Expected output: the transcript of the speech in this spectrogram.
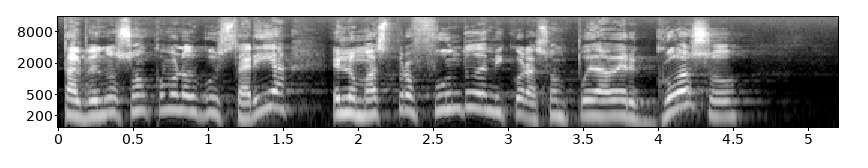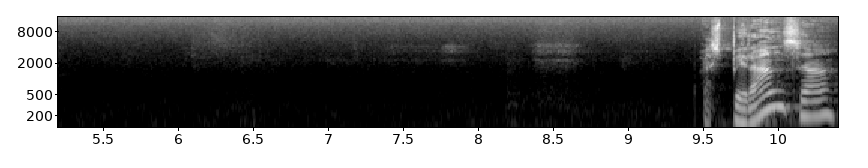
tal vez no son como nos gustaría, en lo más profundo de mi corazón puede haber gozo. Esperanza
